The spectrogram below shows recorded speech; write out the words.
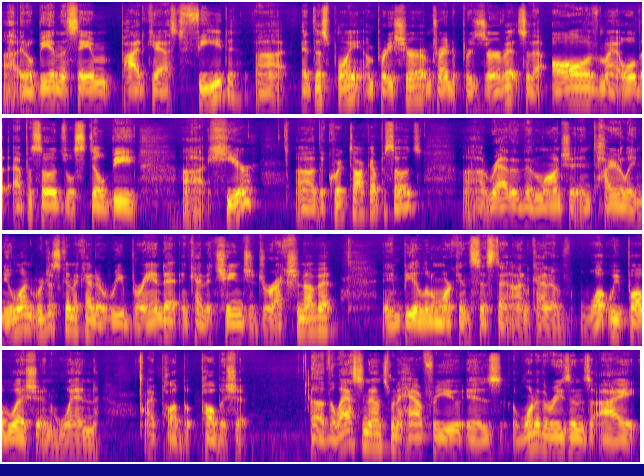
Uh, it'll be in the same podcast feed uh, at this point, I'm pretty sure. I'm trying to preserve it so that all of my old episodes will still be uh, here, uh, the Quick Talk episodes uh, rather than launch an entirely new one. We're just going to kind of rebrand it and kind of change the direction of it and be a little more consistent on kind of what we publish and when I pub- publish it. Uh, the last announcement I have for you is one of the reasons I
